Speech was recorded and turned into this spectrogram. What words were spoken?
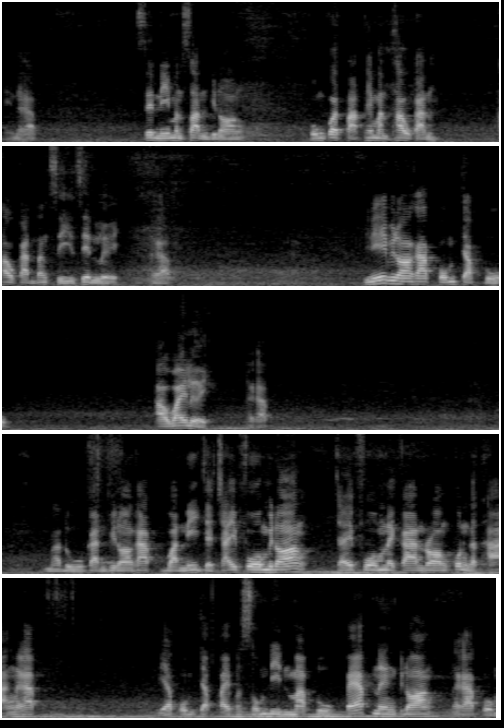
เห็นนะครับ เส้นนี้มันสั้นพี่น้อง ผมก็ตัดให้มันเท่ากัน เท่ากันทั้งสี่เส้นเลยนะครับ ทีนี้พี่น้องครับ ผมจับปลูก เอาไว้เลยนะครับ มาดูกันพี่น้องครับ วันนี้จะใช้โฟมพี่น้อง ใช้โฟมในการรองก้นกระถางนะครับ เดี๋ยวผมจะไปผสมดินมาปลูกแป๊บหนึ่งพี่น้องนะครับ ผม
